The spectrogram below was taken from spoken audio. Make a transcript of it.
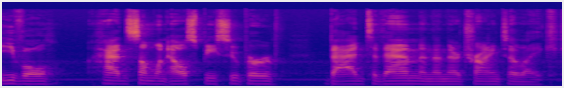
evil had someone else be super bad to them, and then they're trying to like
